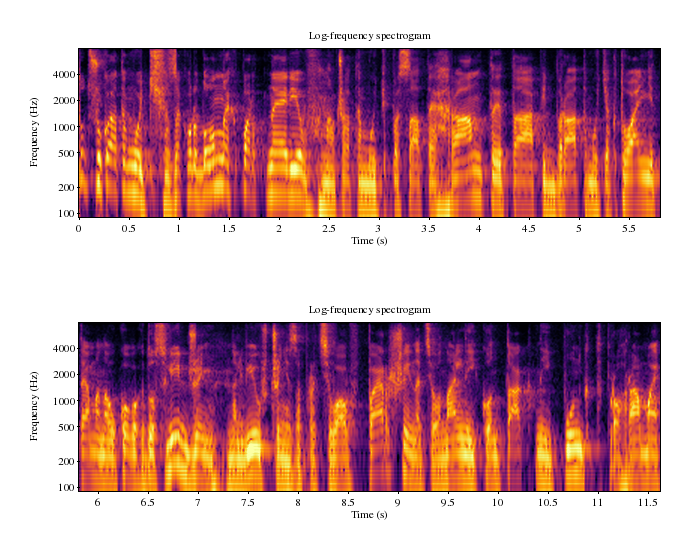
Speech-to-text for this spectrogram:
Тут шукатимуть закордонних партнерів, навчатимуть писати гранти та підбиратимуть актуальні теми наукових досліджень. На Львівщині запрацював перший національний контактний пункт програми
